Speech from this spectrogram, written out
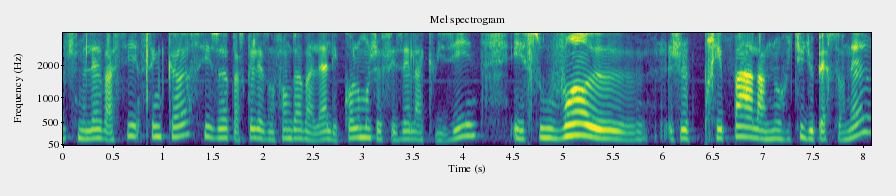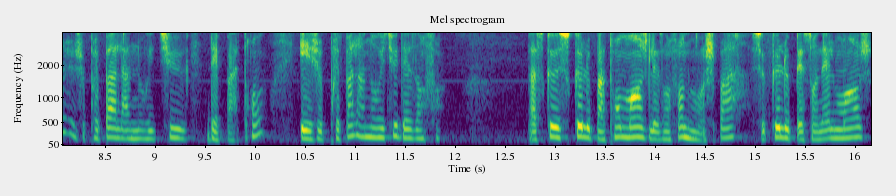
je me lève à 5 heures, 6 heures, parce que les enfants doivent aller à l'école. Moi, je faisais la cuisine. Et souvent, euh, je prépare la nourriture du personnel, je prépare la nourriture des patrons et je prépare la nourriture des enfants. Parce que ce que le patron mange, les enfants ne mangent pas. Ce que le personnel mange,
